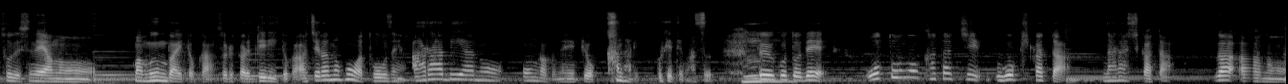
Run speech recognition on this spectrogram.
そうですねあの、まあ、ムンバイとかそれからデリーとかあちらの方は当然アラビアの音楽の影響をかなり受けてます。うん。ということで音の形動き方鳴らし方があの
